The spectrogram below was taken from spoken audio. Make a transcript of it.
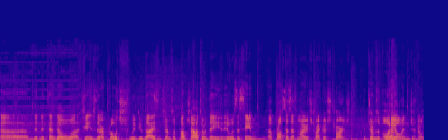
Uh, did Nintendo uh, change their approach with you guys in terms of Punch Out, or they it was the same uh, process as Mario Strikers Charged in terms of audio yeah. in general?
